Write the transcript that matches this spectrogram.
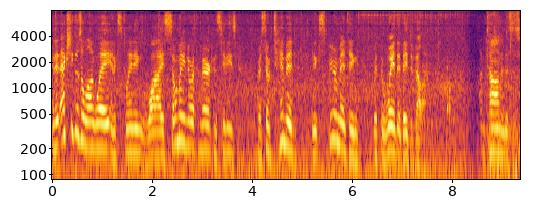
And it actually goes a long way in explaining why so many North American cities are so timid in experimenting with the way that they develop. I'm Tom and this is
